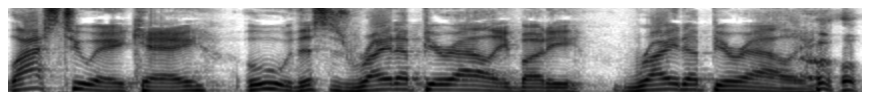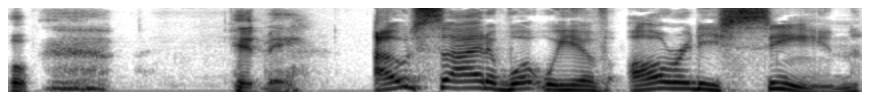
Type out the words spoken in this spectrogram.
Last two AK. Ooh, this is right up your alley, buddy. Right up your alley. Hit me. Outside of what we have already seen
